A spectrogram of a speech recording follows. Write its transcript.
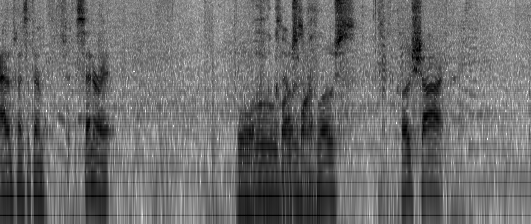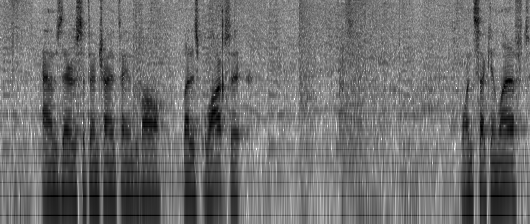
Adam's gonna sit there and center it. Whoa, Ooh, that close was one. Close, close shot. Adam's there to sit there and try to take the ball. Lettuce blocks it. One second left.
